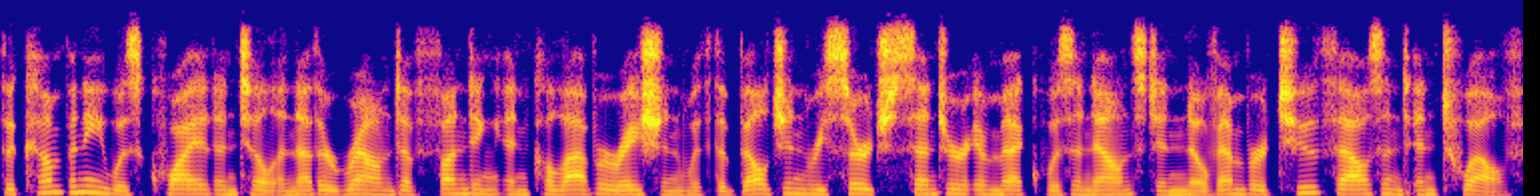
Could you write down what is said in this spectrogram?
The company was quiet until another round of funding and collaboration with the Belgian research centre IMEC was announced in November 2012.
